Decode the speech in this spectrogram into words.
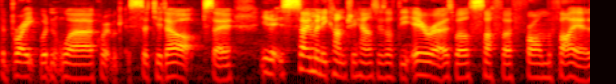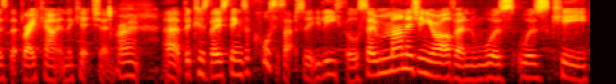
the brake wouldn't work or it would get sooted up. So, you know, so many country houses of the era as well suffer from fires that break out in the kitchen. Right. Uh, because those things, of course, it's absolutely lethal. So managing your oven was was key.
